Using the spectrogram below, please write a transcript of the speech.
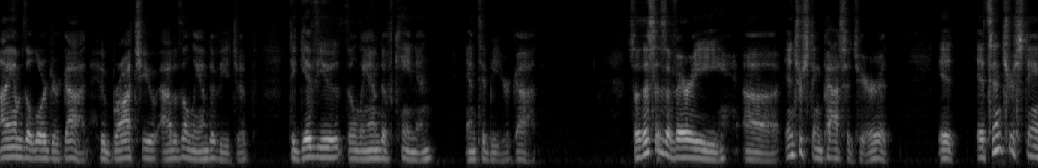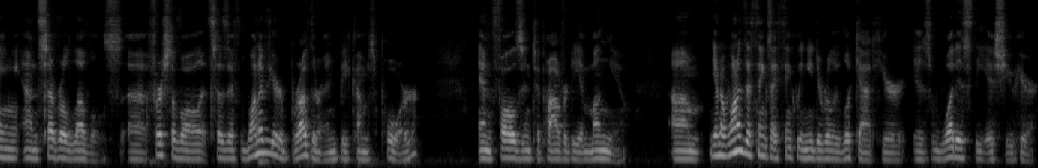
I am the Lord your God, who brought you out of the land of Egypt to give you the land of Canaan and to be your God. So this is a very uh, interesting passage here. It it it's interesting on several levels. Uh, first of all, it says if one of your brethren becomes poor and falls into poverty among you, um, you know, one of the things I think we need to really look at here is what is the issue here?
